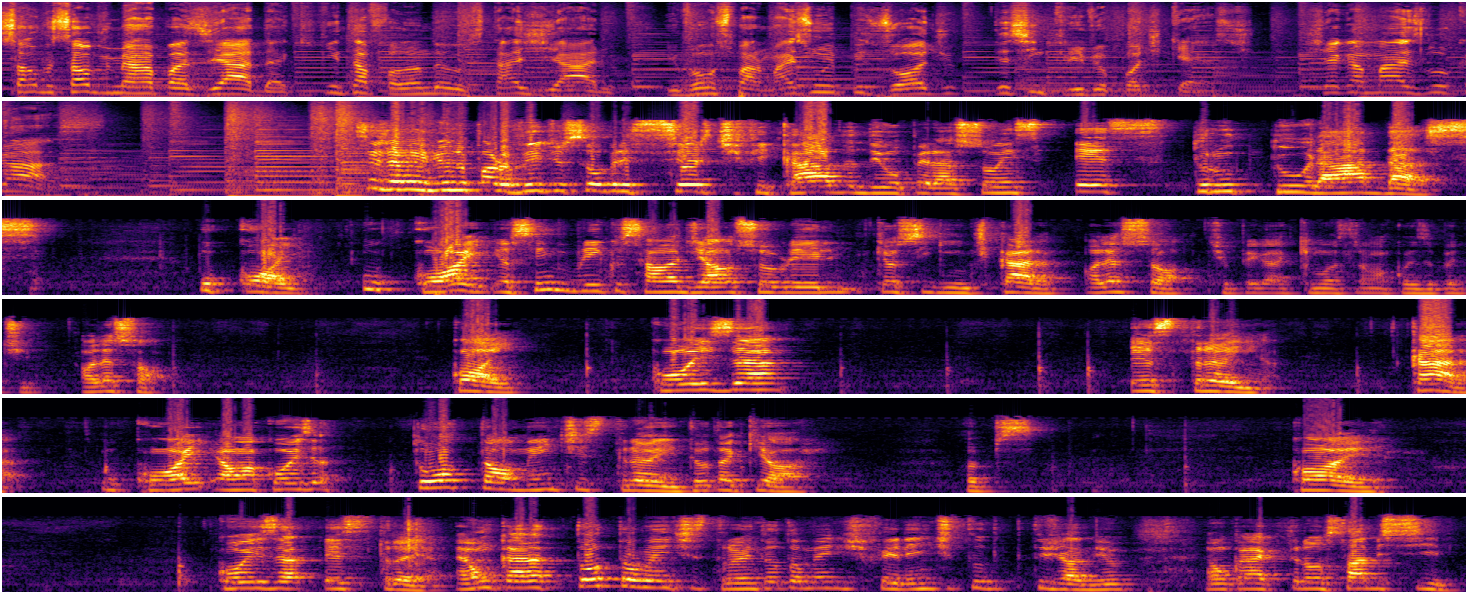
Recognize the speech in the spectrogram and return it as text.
Salve, salve minha rapaziada! Aqui quem tá falando é o estagiário e vamos para mais um episódio desse incrível podcast. Chega mais, Lucas! Seja bem-vindo para o vídeo sobre certificado de operações estruturadas. O COI. O COI, eu sempre brinco em sala de aula sobre ele, que é o seguinte, cara, olha só, deixa eu pegar aqui e mostrar uma coisa para ti. Olha só. COI, coisa estranha. Cara, o COI é uma coisa totalmente estranha. Então tá aqui, ó. Ops. COI. Coisa estranha. É um cara totalmente estranho, totalmente diferente de tudo que tu já viu. É um cara que tu não sabe se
